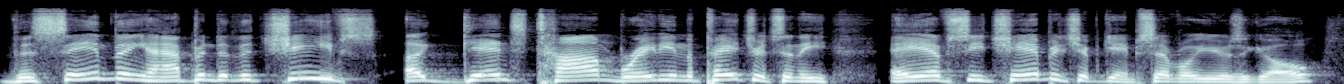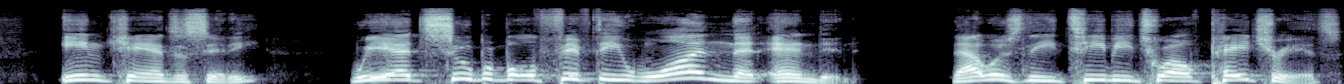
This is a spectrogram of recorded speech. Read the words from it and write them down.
The same thing happened to the Chiefs against Tom Brady and the Patriots in the AFC Championship game several years ago in Kansas City. We had Super Bowl 51 that ended. That was the TB12 Patriots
